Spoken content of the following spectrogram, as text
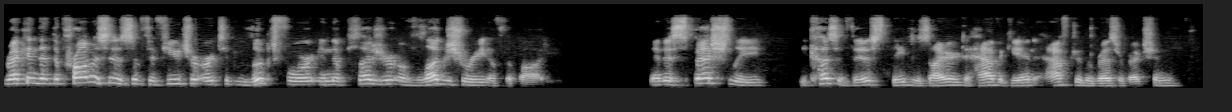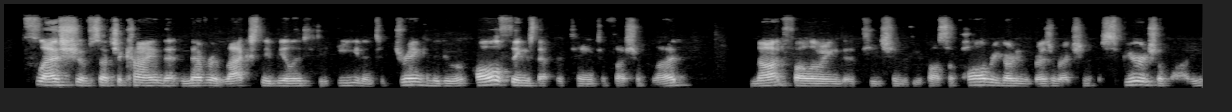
reckon that the promises of the future are to be looked for in the pleasure of luxury of the body and especially because of this, they desire to have again after the resurrection flesh of such a kind that never lacks the ability to eat and to drink and to do all things that pertain to flesh and blood, not following the teaching of the Apostle Paul regarding the resurrection of the spiritual body.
